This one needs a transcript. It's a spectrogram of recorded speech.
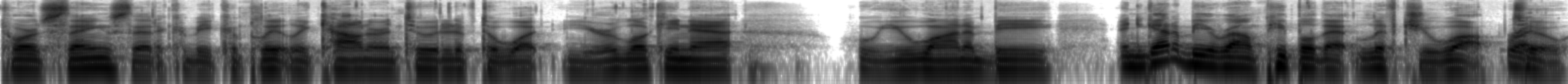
towards things that it can be completely counterintuitive to what you're looking at, who you want to be. And you got to be around people that lift you up Right. too.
